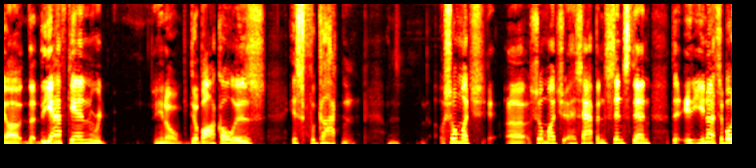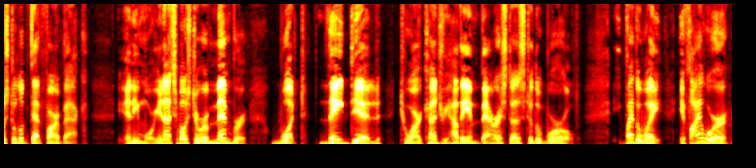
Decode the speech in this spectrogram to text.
Uh, the, the Afghan, you know, debacle is is forgotten. So much, uh, so much has happened since then that you're not supposed to look that far back anymore. You're not supposed to remember what they did to our country, how they embarrassed us to the world. By the way, if I were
